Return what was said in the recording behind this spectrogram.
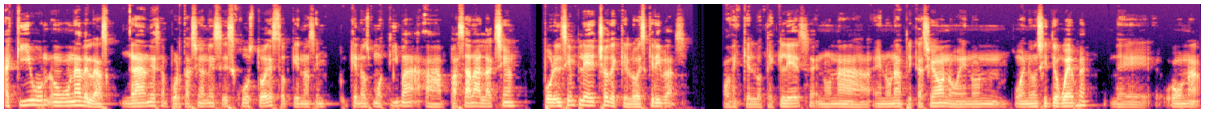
Aquí una de las grandes aportaciones es justo esto, que nos, que nos motiva a pasar a la acción. Por el simple hecho de que lo escribas o de que lo teclees en una, en una aplicación o en un, o en un sitio web de una,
